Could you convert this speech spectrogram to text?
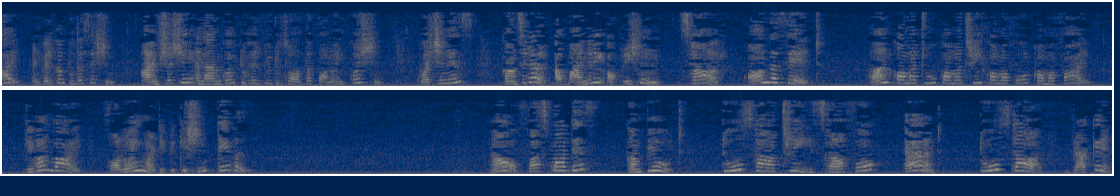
Hi and welcome to the session. I am Shashi and I am going to help you to solve the following question. Question is consider a binary operation star on the set 1, 2, 3, 4, 5 given by following multiplication table. Now first part is compute 2 star 3 star 4 and 2 star bracket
